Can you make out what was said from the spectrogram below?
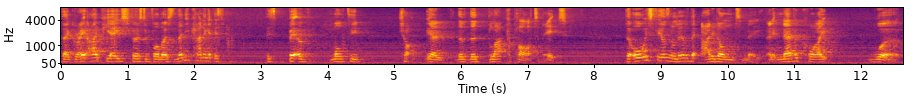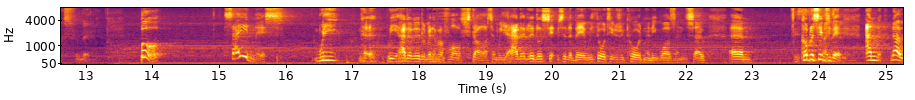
They're great IPAs first and foremost, and then you kind of get this this bit of multi, cho- you know, the the black part of it that always feels a little bit added on to me, and it never quite works for me. But saying this, we we had a little bit of a false start, and we had a little sips of the beer. We thought it was recording, and it wasn't. So, um, a couple of sips of it. And no,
